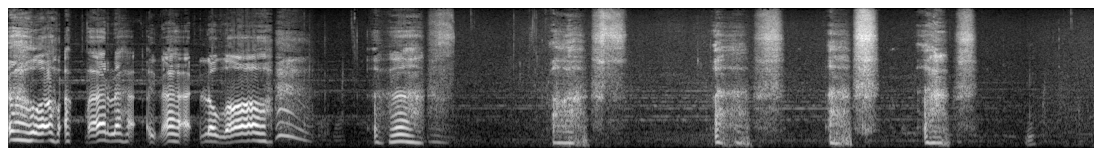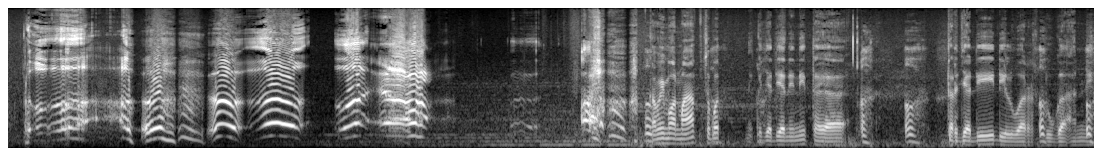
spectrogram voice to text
Allah Akbar la ilaha illallah. Kami mohon maaf, sobat. Nih, kejadian ini te- Oh, terjadi di luar dugaan nih.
